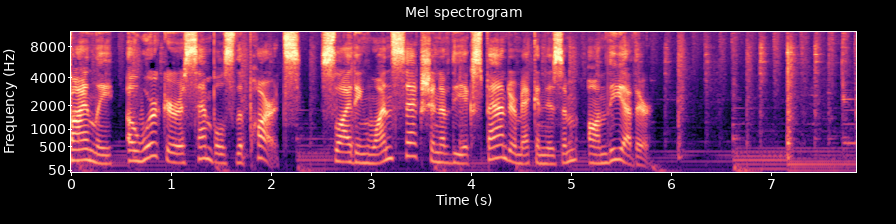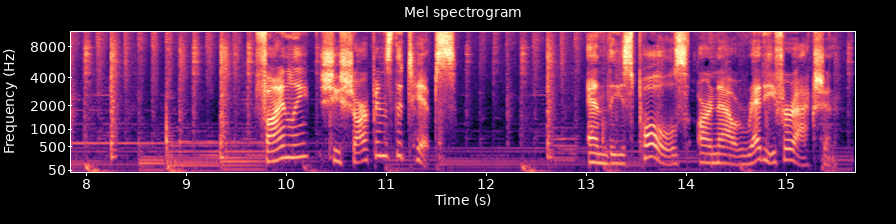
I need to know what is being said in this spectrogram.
Finally, a worker assembles the parts, sliding one section of the expander mechanism on the other. Finally, she sharpens the tips. And these poles are now ready for action.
